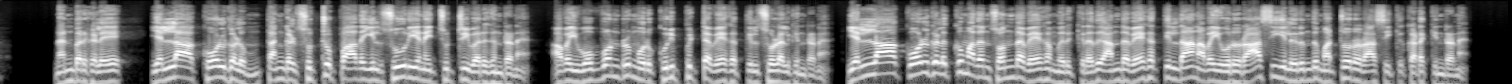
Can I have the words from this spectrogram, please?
நண்பர்களே எல்லா கோள்களும் தங்கள் சுற்றுப்பாதையில் சூரியனை சுற்றி வருகின்றன. அவை ஒவ்வொன்றும் ஒரு குறிப்பிட்ட வேகத்தில் சுழல்கின்றன. எல்லா கோள்களுக்கும் அதன் சொந்த வேகம் இருக்கிறது. அந்த வேகத்தில்தான் அவை ஒரு ராசியிலிருந்து மற்றொரு ராசிக்கு கடக்கின்றன.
